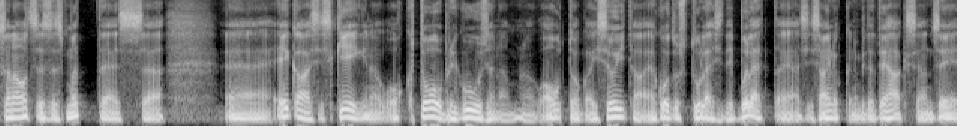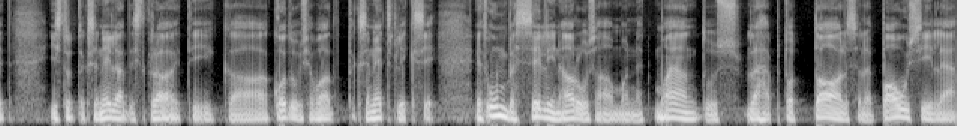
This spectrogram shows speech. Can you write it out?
sõna otseses mõttes äh, Äh, ega siis keegi nagu oktoobrikuus enam nagu autoga ei sõida ja kodus tulesid ei põleta ja siis ainukene, mida tehakse, on see, et istutakse neljateist kraadiga kodus ja vaadatakse Netflixi. et umbes selline arusaam on, et majandus läheb totaalsele pausile,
